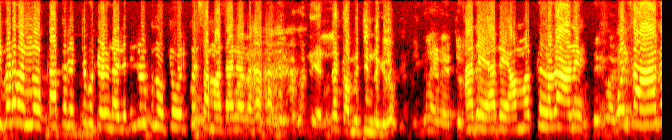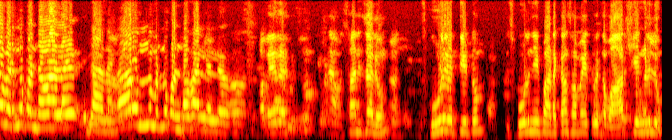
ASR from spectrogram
ഇവിടെ വന്ന് നോക്കാത്ത ഒരൊറ്റ കുട്ടികളുണ്ടാവില്ല ഇതിന്റെ ഉള്ളിൽ നോക്കി ഒരു സമാധാനമാണ് എല്ലാ കമ്മിറ്റി ഉണ്ടെങ്കിലും നിങ്ങളാണ് ഏറ്റവും അതെ അതെ. അമ്മക്കുള്ളതാണ്. ഒരു ആകെ ഇവിടുന്ന് കൊണ്ടുപോകാനുള്ള ഇതാണ്. വേറെ ഒന്നും ഇവിടുന്ന് കൊണ്ടുപോകാനില്ലല്ലോ. അതായത് ഇവിടെ അവസാനിച്ചാലും സ്കൂളിൽ എത്തിയിട്ടും സ്കൂളിൽ ഇപ്പൊ അടക്കാൻ സമയത്ത് വരുന്ന വാർഷികങ്ങളിലും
